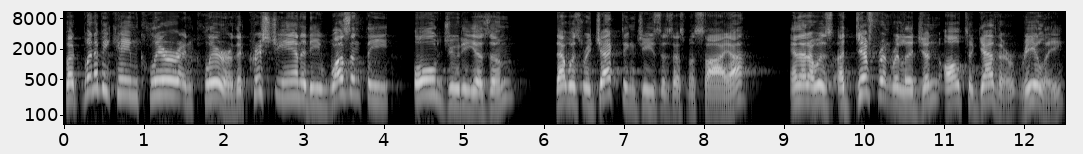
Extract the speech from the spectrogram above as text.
But when it became clearer and clearer that Christianity wasn't the old Judaism that was rejecting Jesus as Messiah, and that it was a different religion altogether, really.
